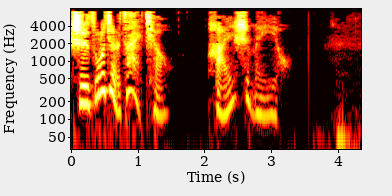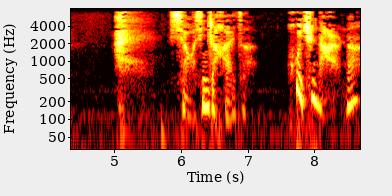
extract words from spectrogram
使足了劲儿再敲，还是没有。唉，小心这孩子。会去哪儿呢？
